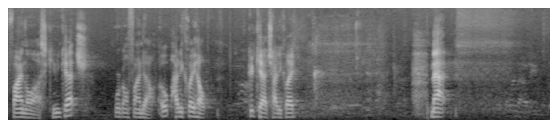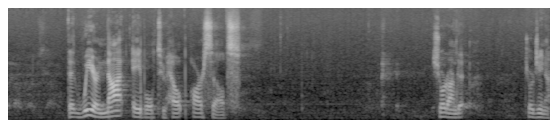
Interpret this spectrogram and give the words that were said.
Find the lost. Can you catch? We're going to find out. Oh, Heidi Clay, help. Good catch, Heidi Clay. Matt, that we are not able to help ourselves. Short armed it. Georgina.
